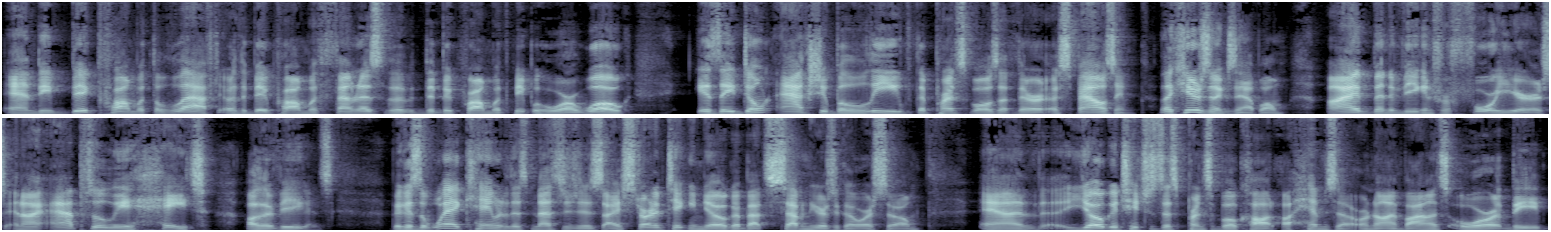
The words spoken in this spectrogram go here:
And the big problem with the left, or the big problem with feminists, the, the big problem with people who are woke, is they don't actually believe the principles that they're espousing. Like, here's an example I've been a vegan for four years, and I absolutely hate other vegans. Because the way I came into this message is I started taking yoga about seven years ago or so. And yoga teaches this principle called ahimsa or nonviolence, or the,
